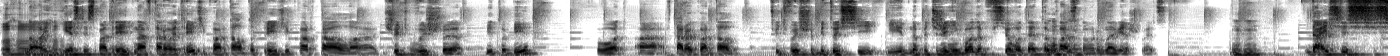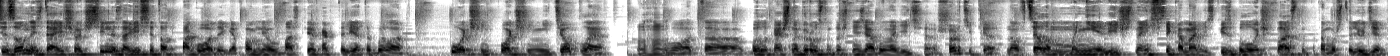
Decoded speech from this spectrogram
Мгм, Но мгм. если смотреть на второй и третий квартал, то третий квартал а, чуть выше B2B, вот, а второй квартал чуть выше B2C. И на протяжении года все вот это Мгм. классно уравновешивается. Мгм. Да, и се- сезонность, да, еще очень сильно зависит от погоды. Я помню, в Москве как-то лето было очень-очень не теплое. Мгм. Вот. э, Было, конечно, грустно, потому что нельзя было надеть э, шортики, но в целом мне лично и всей команде сквиз было очень классно, потому что люди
